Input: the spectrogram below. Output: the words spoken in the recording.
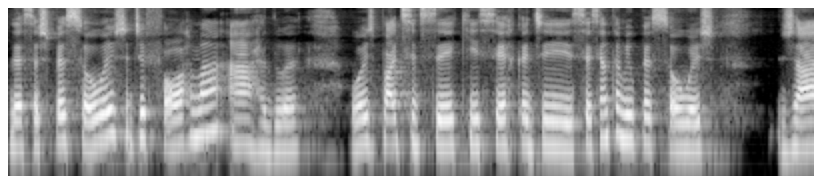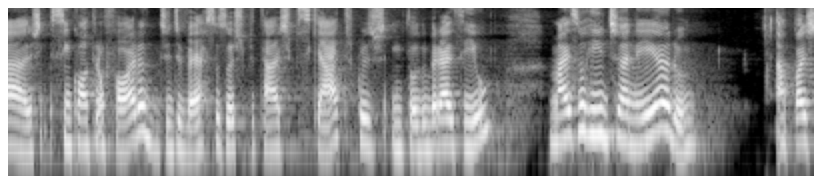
dessas pessoas de forma árdua. Hoje pode-se dizer que cerca de 60 mil pessoas já se encontram fora de diversos hospitais psiquiátricos em todo o Brasil, mas o Rio de Janeiro, após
